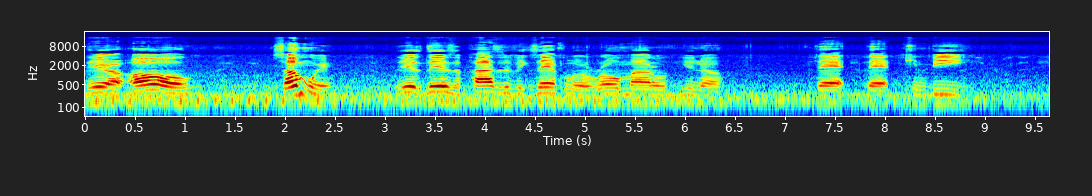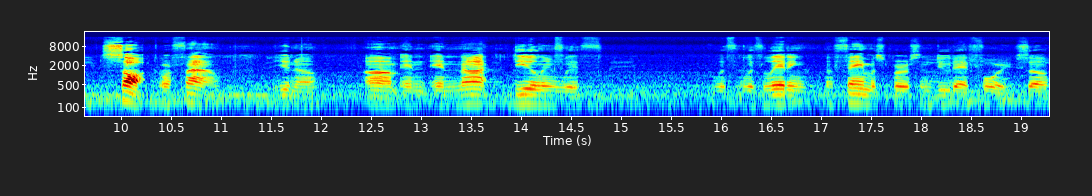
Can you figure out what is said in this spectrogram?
They are all somewhere. There's there's a positive example or a role model, you know, that that can be sought or found, you know, um, and and not dealing with with with letting a famous person do that for you. So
